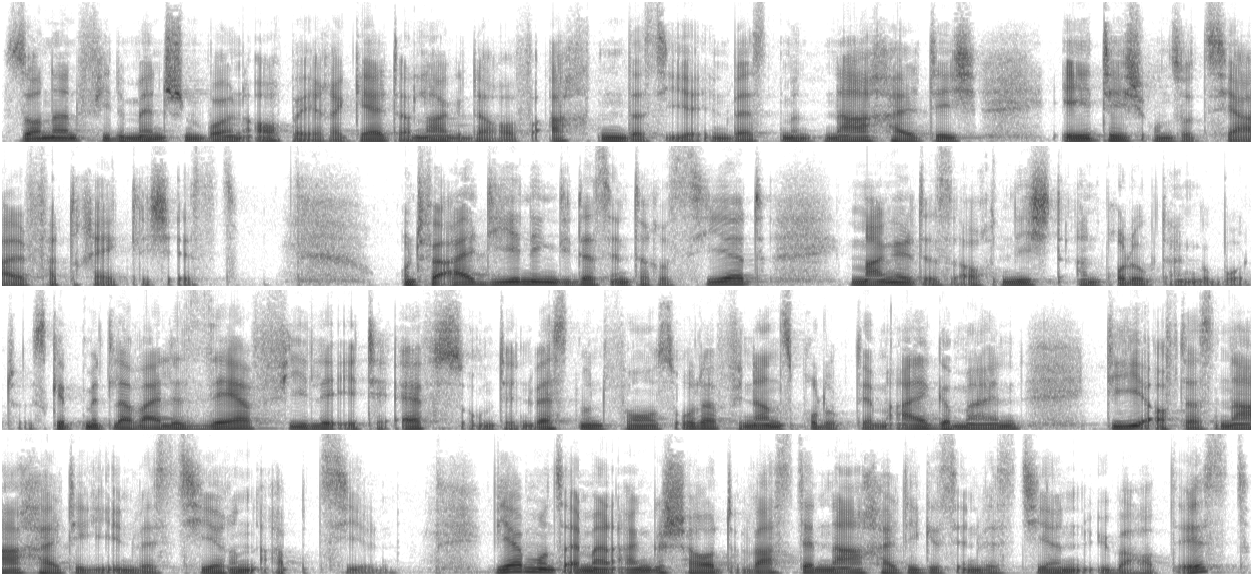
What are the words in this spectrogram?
sondern viele Menschen wollen auch bei ihrer Geldanlage darauf achten, dass ihr Investment nachhaltig, ethisch und sozial verträglich ist. Und für all diejenigen, die das interessiert, mangelt es auch nicht an Produktangebot. Es gibt mittlerweile sehr viele ETFs und Investmentfonds oder Finanzprodukte im Allgemeinen, die auf das nachhaltige Investieren abzielen. Wir haben uns einmal angeschaut, was denn nachhaltiges Investieren überhaupt ist,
